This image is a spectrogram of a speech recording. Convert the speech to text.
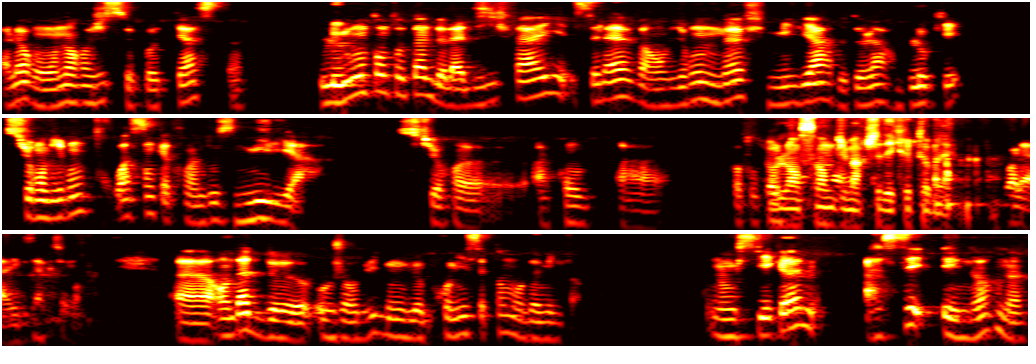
à l'heure où on enregistre ce podcast, le montant total de la DeFi s'élève à environ 9 milliards de dollars bloqués sur environ 392 milliards sur, euh, à, quand on sur l'ensemble du marché des crypto-monnaies. Voilà, exactement. Euh, en date d'aujourd'hui, donc le 1er septembre 2020. Donc, ce qui est quand même assez énorme.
